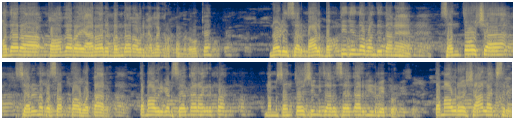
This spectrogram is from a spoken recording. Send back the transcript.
ಮದರ ಫಾದರ ಯಾರು ಬಂದಾರ, ಅವ್ರನ್ನೆಲ್ಲ ಕರ್ಕೊಂಡ್ಬಿಡು ಓಕೆ ನೋಡಿ ಸರ್ ಬಹಳ ಭಕ್ತಿದಿಂದ ಬಂದಿದ್ದಾನೆ. ಸಂತೋಷ ಶರಣ ಬಸಪ್ಪ ಒಟಾರ್ ತಮ್ಮ ಅವ್ರಿಗೆ ಸಹಕಾರ ಆಗ್ರಿಪ್ಪ. ನಮ್ಮ ಸಂತೋಷಿನ ಜರ ಸಹಕಾರ ನೀಡಬೇಕು. ತಮ್ಮ ಅವರು ಶಾಲ್ ಹಾಕ್ಸ್ರಿ.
